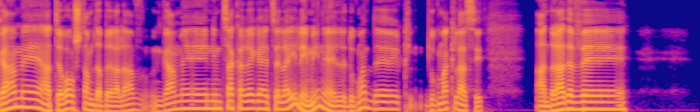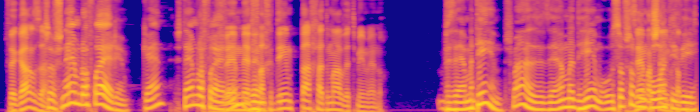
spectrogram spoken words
גם uh, הטרור שאתה מדבר עליו, גם uh, נמצא כרגע אצל האילים. הנה, לדוגמה דוגמה קלאסית, אנדרדה ו... וגרזה, עכשיו שניהם לא פראיירים, כן? שניהם לא פראיירים. והם מפחדים פחד מוות ממנו. וזה היה מדהים, שמע, זה, היה מדהים, הוא סוף סוף במקומו הטבעי.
